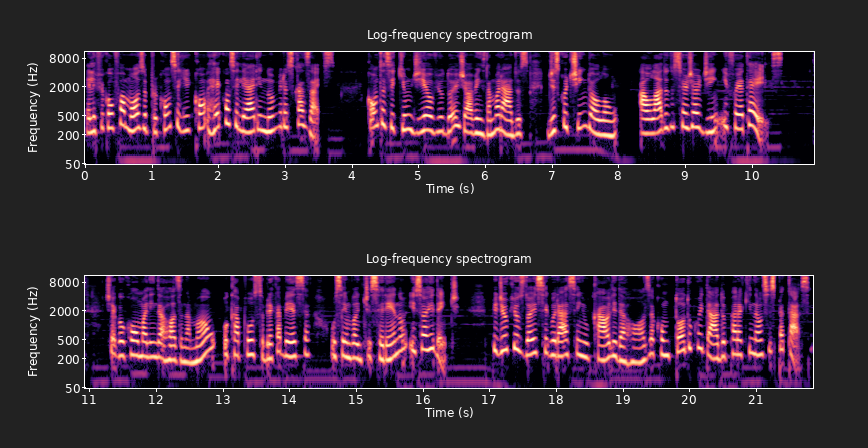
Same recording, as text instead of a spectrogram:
Ele ficou famoso por conseguir reconciliar inúmeros casais. Conta-se que um dia ouviu dois jovens namorados discutindo ao, long, ao lado do seu jardim e foi até eles. Chegou com uma linda rosa na mão, o capuz sobre a cabeça, o semblante sereno e sorridente. pediu que os dois segurassem o caule da rosa com todo cuidado para que não se espetassem.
